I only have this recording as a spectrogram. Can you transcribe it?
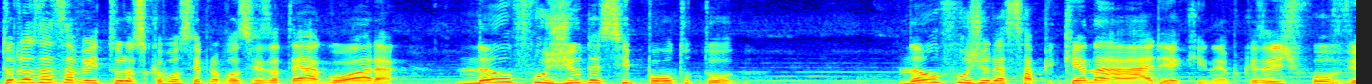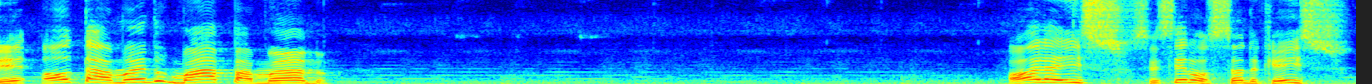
Todas as aventuras que eu mostrei pra vocês até agora não fugiu desse ponto todo. Não fugiu dessa pequena área aqui, né? Porque se a gente for ver... Olha o tamanho do mapa, mano! Olha isso. Vocês têm noção do que é isso?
